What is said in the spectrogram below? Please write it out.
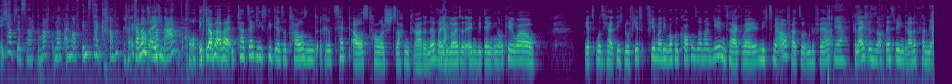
Ich habe es jetzt nachgemacht und auf einmal auf Instagram läuft Kann man's auch eigentlich- Bananenbrot. Ich glaube aber tatsächlich, es gibt ja so tausend Rezeptaustausch-Sachen gerade, ne? Weil Ja. die Leute irgendwie denken, okay, wow, jetzt muss ich halt nicht nur vier, viermal die Woche kochen, sondern jeden Tag, weil nichts mehr auf hat, so ungefähr. Ja. Vielleicht ist es auch deswegen gerade vermehrt.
